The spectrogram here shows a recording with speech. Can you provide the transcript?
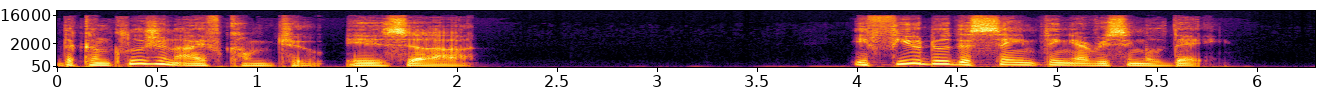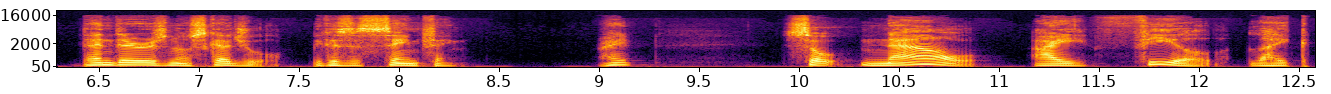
the conclusion I've come to is uh, if you do the same thing every single day, then there is no schedule because it's the same thing, right? So now I feel like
